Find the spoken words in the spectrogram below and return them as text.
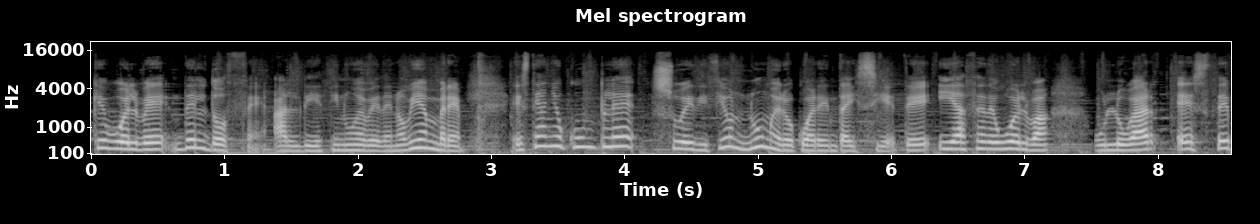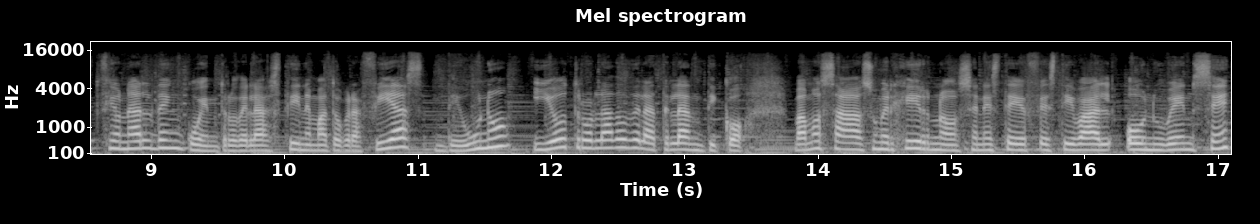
que vuelve del 12 al 19 de noviembre. Este año cumple su edición número 47 y hace de Huelva un lugar excepcional de encuentro de las cinematografías de uno y otro lado del Atlántico. Vamos a sumergirnos en este festival onubense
